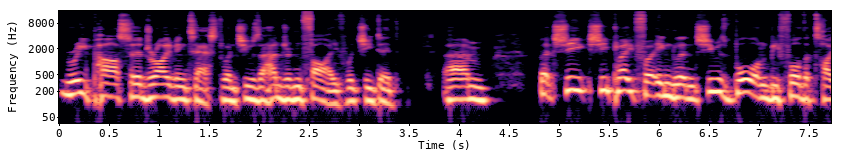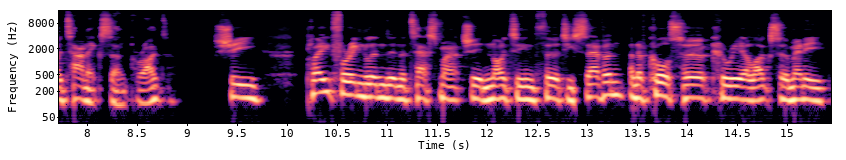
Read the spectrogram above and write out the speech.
repass her driving test when she was 105, which she did. Um, but she she played for England. She was born before the Titanic sunk, right? She played for England in a test match in 1937. And of course, her career, like so many,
